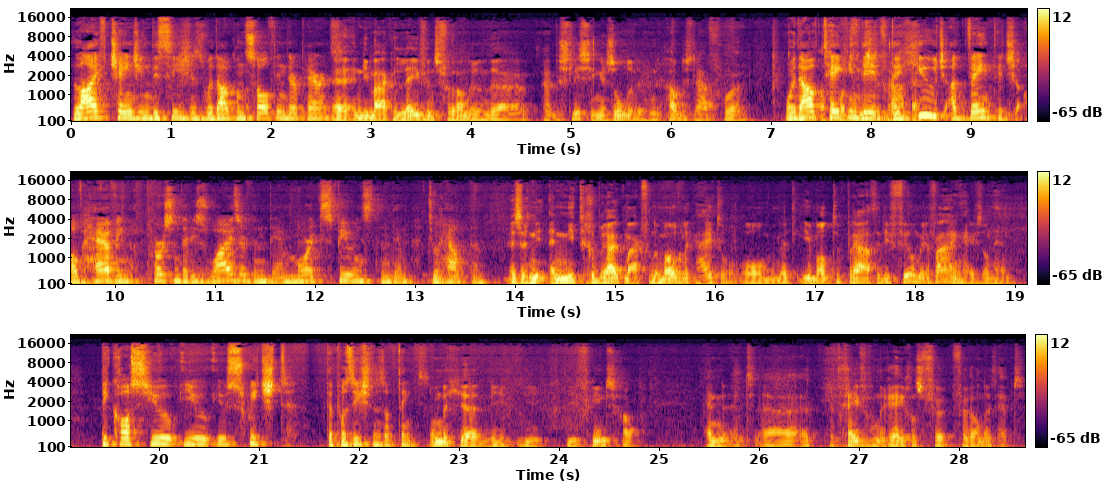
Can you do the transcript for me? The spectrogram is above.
life-changing decisions without consulting their parents, Eh, en die maken levensveranderende eh, beslissingen zonder hun ouders daarvoor without taking the, the huge advantage of having a person that is wiser than them, more experienced than them, to help them. En, zich niet, en niet gebruik maakt van de mogelijkheid om, met iemand te praten die veel meer ervaring heeft dan hen. Because you, you, you switched the positions of things. Omdat je die, die, die vriendschap en het, eh, het, het geven van de regels ver- veranderd hebt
